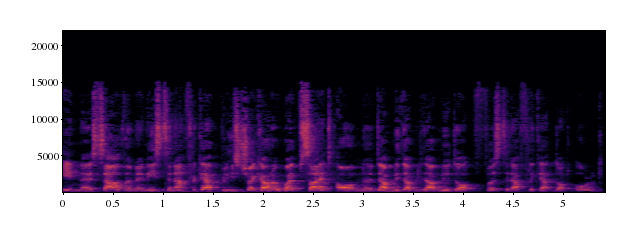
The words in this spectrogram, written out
in uh, Southern and Eastern Africa, please check out our website on uh, www.firstaidafrica.org.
